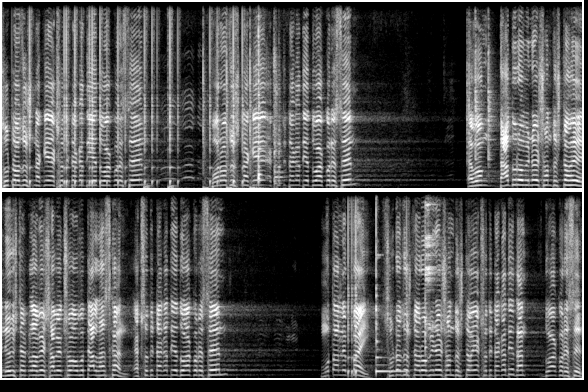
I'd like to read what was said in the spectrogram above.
ছোট জোসনাকে একশো টাকা দিয়ে দোয়া করেছেন, বড় জোসনাকে একশো টাকা দিয়ে দোয়া করেছেন। এবং দাদুর অভিনয় সন্তুষ্ট হয়ে নিউ স্টার ক্লাবের সাবেক সভাপতি আলহাস খান একশো টাকা দিয়ে দোয়া করেছেন। মোতালেব ভাই, ছোট জোসনার অভিনয় সন্তুষ্ট হয়ে একশো টাকা দিয়ে দোয়া করেছেন।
